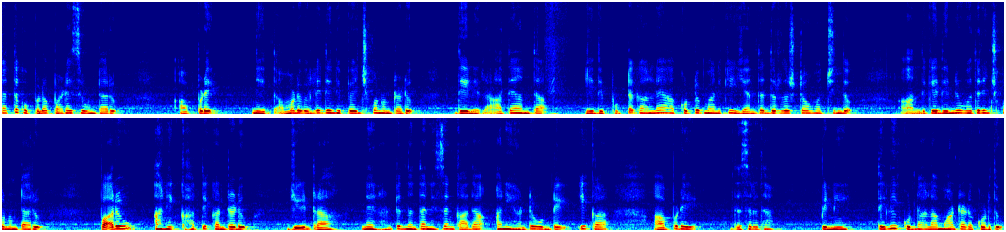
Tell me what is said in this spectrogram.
చెత్త కుప్పలో పడేసి ఉంటారు. అప్పుడే నీ తమ్ముడు వెళ్ళి దీన్ని పెంచుకొని ఉంటాడు. దీని రాతే అంతా. ఇది పుట్టగానే ఆ కుటుంబానికి ఎంత దురదృష్టం వచ్చిందో. అందుకే దీన్ని వదిలించుకొని ఉంటారు. పరువు అని కార్తీక్ అంటాడు. ఏంట్రా? నేను అంటుందంతా నిజం కాదా? అని అంటూ ఉంటే ఇక అప్పుడే దశరథ పిన్ని తెలియకుండా అలా మాట్లాడకూడదు.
